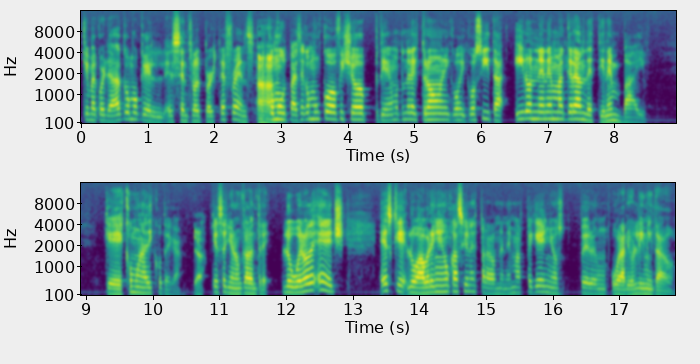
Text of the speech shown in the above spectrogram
que me acordaba como que el, el Central Perk de Friends. Ajá. Es como, parece como un coffee shop, tiene un montón de electrónicos y cositas. Y los nenes más grandes tienen Vibe, que es como una discoteca. Ya. Que eso yo nunca lo entré. Lo bueno de Edge es que lo abren en ocasiones para los nenes más pequeños, pero en horarios limitados.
